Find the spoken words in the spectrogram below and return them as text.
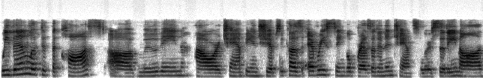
We then looked at the cost of moving our championships because every single president and chancellor sitting on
